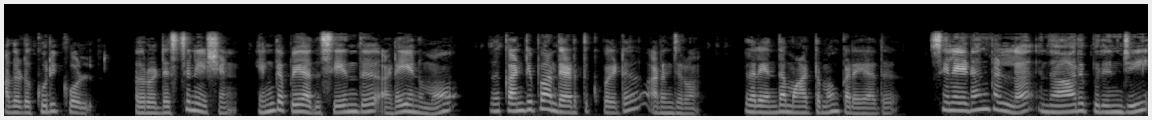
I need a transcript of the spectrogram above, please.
அதோட குறிக்கோள் அதோட டெஸ்டினேஷன் எங்கே போய் அது சேர்ந்து அடையணுமோ அது கண்டிப்பாக அந்த இடத்துக்கு போயிட்டு அடைஞ்சிரும். இதில் எந்த மாற்றமும் கிடையாது. சில இடங்களில் இந்த ஆறு பிரிஞ்சு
